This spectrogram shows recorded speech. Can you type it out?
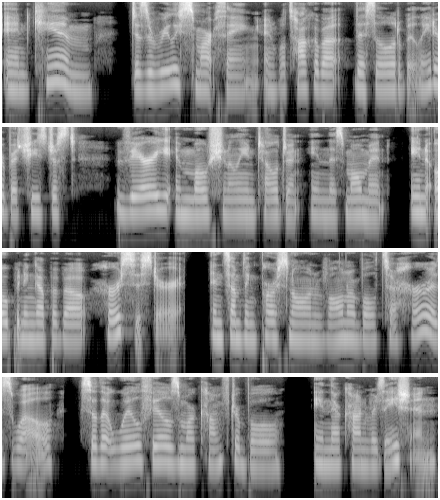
And Kim does a really smart thing. And we'll talk about this a little bit later, but she's just very emotionally intelligent in this moment in opening up about her sister and something personal and vulnerable to her as well, so that Will feels more comfortable in their conversation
